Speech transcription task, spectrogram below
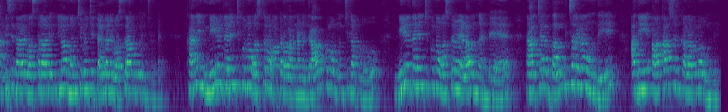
అవిసినారి వస్త్రాలు ఇలా మంచి మంచి తెల్లని వస్త్రాల గురించి ఉంటాయి. కానీ నేను ధరించుకున్న వస్త్రం అక్కడ వారు నన్ను ద్రావకంలో ముంచినప్పుడు నేను ధరించుకున్న వస్త్రం ఎలా ఉందంటే చాలా దల్చరగా ఉంది. అది ఆకాశం కలర్లో ఉంది.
